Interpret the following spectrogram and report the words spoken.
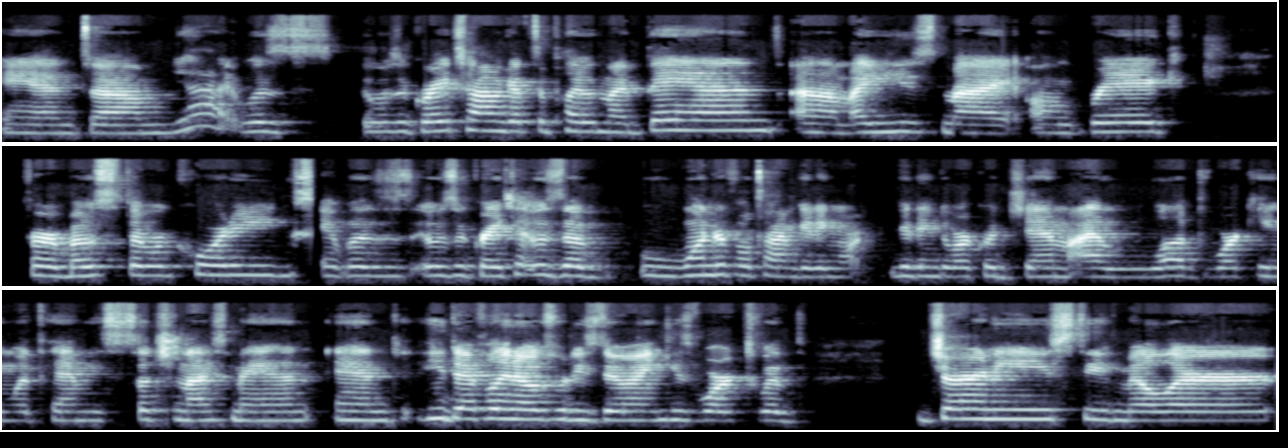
And um, yeah, it was it was a great time. I got to play with my band. Um, I used my own rig for most of the recordings. It was it was a great it was a wonderful time getting getting to work with Jim. I loved working with him. He's such a nice man and he definitely knows what he's doing. He's worked with Journey, Steve Miller,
